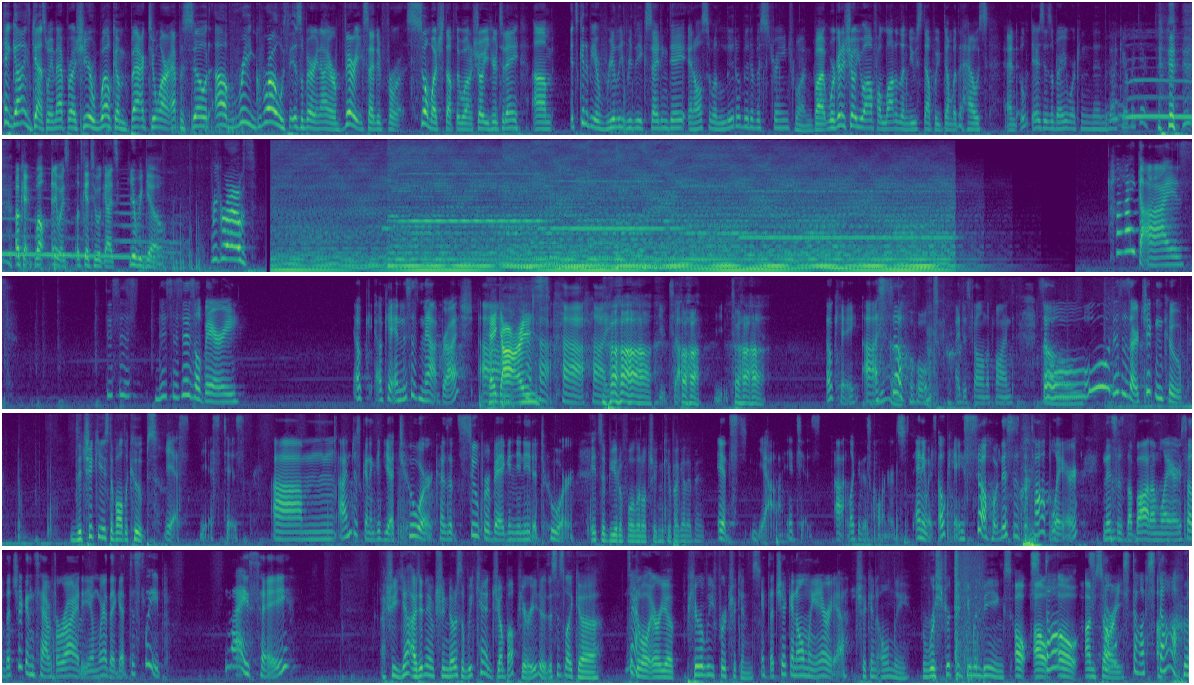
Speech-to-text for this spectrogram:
Hey guys, Castaway Mattbrush here. Welcome back to our episode of Regrowth. Izzleberry and I are very excited for so much stuff that we want to show you here today. Um, it's going to be a really, really exciting day and also a little bit of a strange one. But we're going to show you off a lot of the new stuff we've done with the house. And, oh, there's Izzleberry working in the backyard right there. okay, well, anyways, let's get to it, guys. Here we go. Regrowth! Hi guys. This is this is Izzleberry. Okay, okay, and this is Mattbrush. Hey, Um, guys. Haha. you, you. You tough. Okay, uh, Yeah. so I just fell in the pond. So Oh. this is our chicken coop. the chickiest of all the coops. Yes, yes, it is. Um, I'm just gonna give you a tour because it's super big and you need a tour. It's a beautiful little chicken coop, I gotta admit. It's yeah, it is. Uh, look at this corner. It's just anyways. Okay, so this is the top layer, and this is the bottom layer. So the chickens have variety in where they get to sleep. Nice, hey? Actually, yeah, I didn't actually notice that we can't jump up here either. This is like a, it's like a little area purely for chickens. It's a chicken-only area. Chicken only. Restricted human beings. Oh, oh, oh Stop, oh, I'm stop, sorry. Stop! Stop!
